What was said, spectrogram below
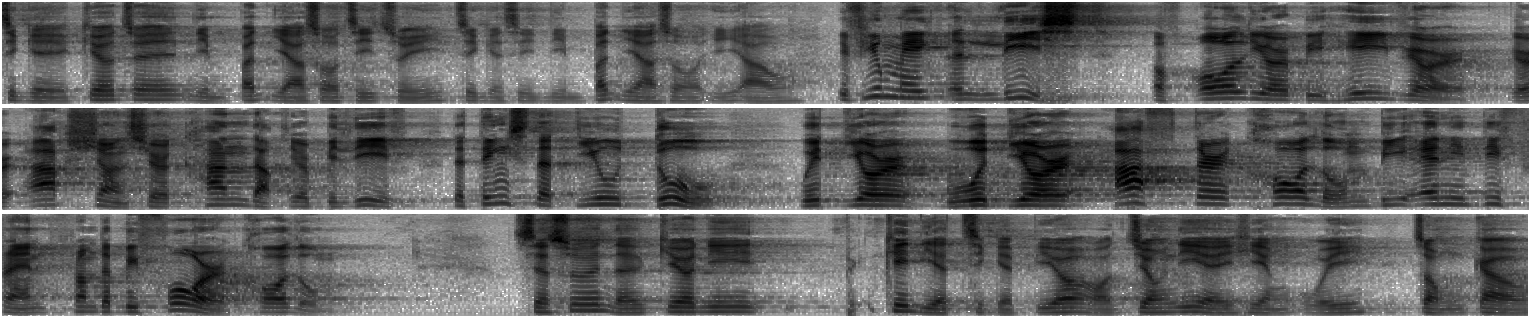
一个叫做认不耶稣之罪，一个是认不耶稣以后。 If you make a list of all your behavior, your actions, your conduct, your belief, the things that you do, with your, would your after column be any different from the before column? 假使若叫你去列一个表，吼，将你的行为、宗教、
